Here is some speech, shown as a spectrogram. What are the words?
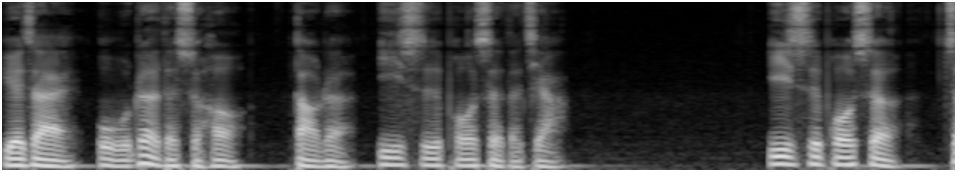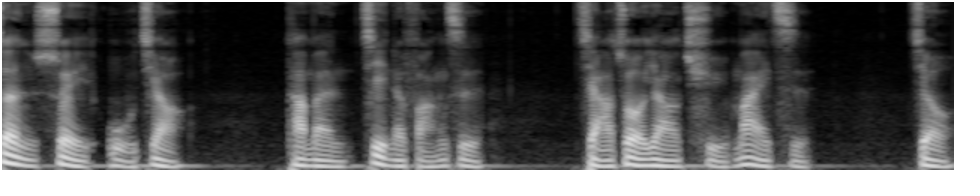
约在午热的时候，到了伊斯波设的家。伊斯波设正睡午觉，他们进了房子，假作要取麦子，就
